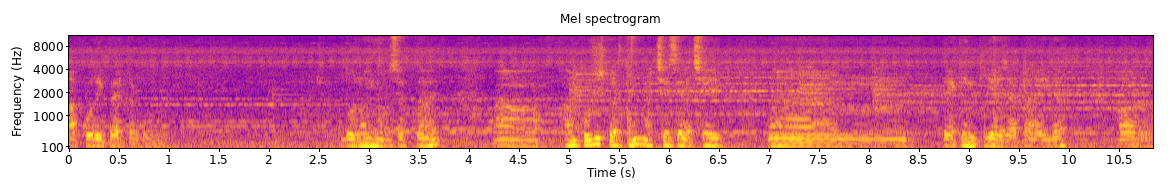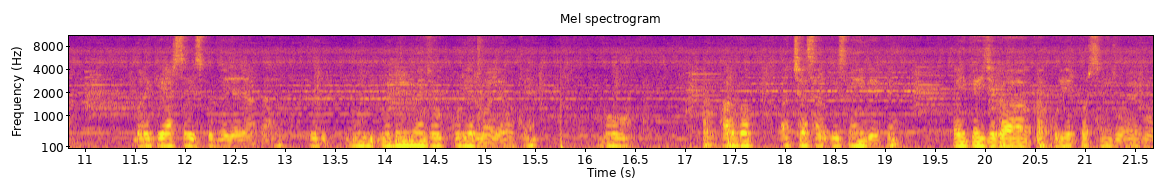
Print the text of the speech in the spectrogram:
आपको रिपेयर कर देंगे। दोनों ही हो सकता है। आ, हम कोशिश करते हैं अच्छे से अच्छे पैकिंग किया जाता है इधर और बड़े केयर से इसको भेजा जाता है। फिर मिडिल में जो कुरियर वाले होते हैं वो हर वक्त अच्छा सर्विस नहीं देते। कई कई जगह का कुरियर पर्सन जो है वो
